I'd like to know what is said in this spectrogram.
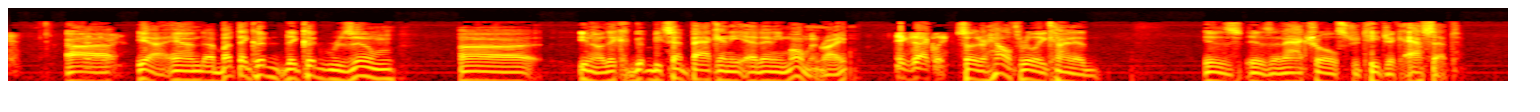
Uh, right. Yeah, and uh, but they could they could resume. Uh, you know, they could be sent back any at any moment, right? Exactly. So their health really kind of is is an actual strategic asset.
